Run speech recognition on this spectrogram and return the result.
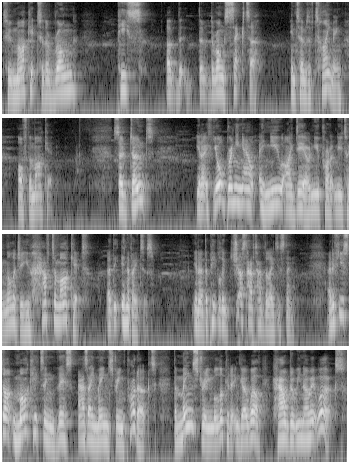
to market to the wrong piece of the, the, the wrong sector in terms of timing of the market. So don't you know, if you're bringing out a new idea, a new product, new technology, you have to market at the innovators. You know, the people who just have to have the latest thing. And if you start marketing this as a mainstream product, the mainstream will look at it and go, well, how do we know it works?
